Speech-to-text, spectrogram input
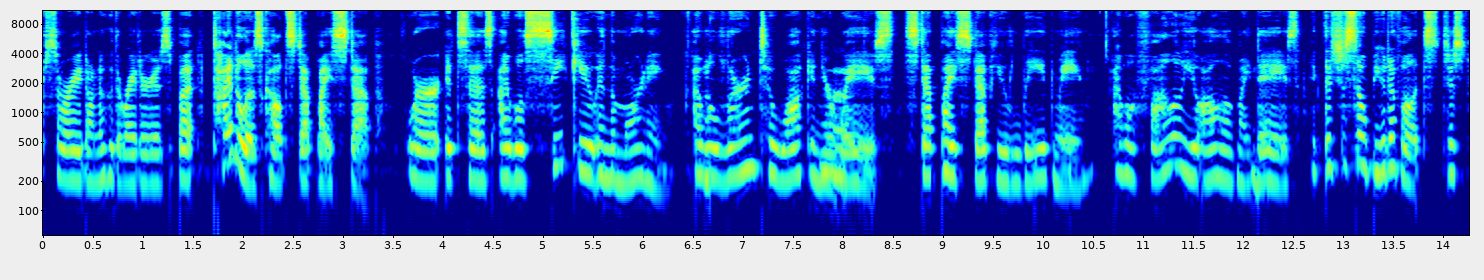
Sorry, I don't know who the writer is, but title is called Step by Step, where it says, I will seek you in the morning. I will learn to walk in your mm. ways. Step by step, you lead me. I will follow you all of my mm. days. Like, that's just so beautiful. It's just,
